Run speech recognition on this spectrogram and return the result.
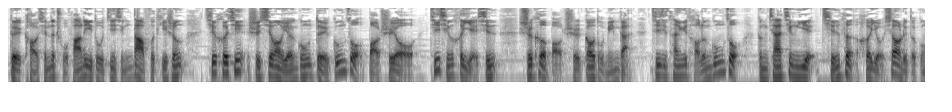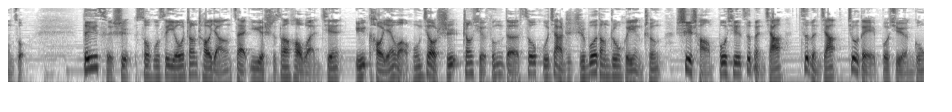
对考勤的处罚力度进行大幅提升，其核心是希望员工对工作保持有激情和野心，时刻保持高度敏感，积极参与讨论工作，更加敬业、勤奋和有效率的工作。对于此事，搜狐 CEO 张朝阳在一月十三号晚间与考研网红教师张雪峰的搜狐价值直播当中回应称，市场剥削资本家，资本家就得剥削员工。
